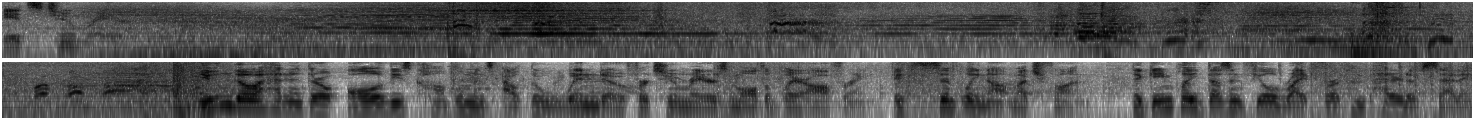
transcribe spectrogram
it's Tomb Raider. You can go ahead and throw all of these compliments out the window for Tomb Raider's multiplayer offering. It's simply not much fun. The gameplay doesn't feel right for a competitive setting,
